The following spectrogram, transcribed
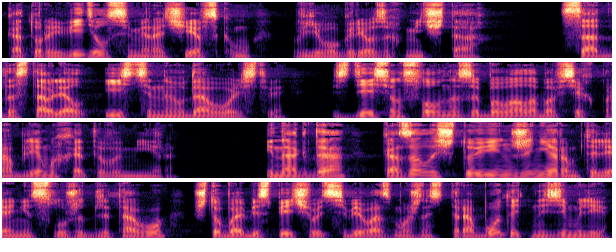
который виделся Мирачевскому в его грезах-мечтах. Сад доставлял истинное удовольствие. Здесь он словно забывал обо всех проблемах этого мира. Иногда Казалось, что и инженером-то Леонид служит для того, чтобы обеспечивать себе возможность работать на земле,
